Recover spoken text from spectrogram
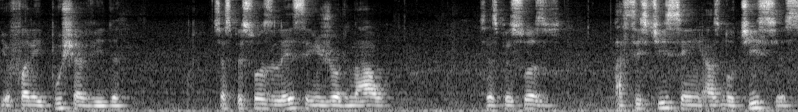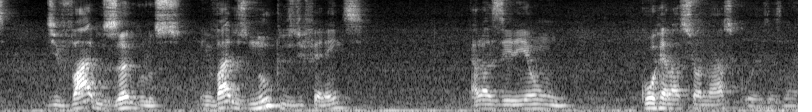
E eu falei, puxa vida, se as pessoas lessem jornal, se as pessoas assistissem as notícias de vários ângulos, em vários núcleos diferentes, elas iriam correlacionar as coisas, né?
